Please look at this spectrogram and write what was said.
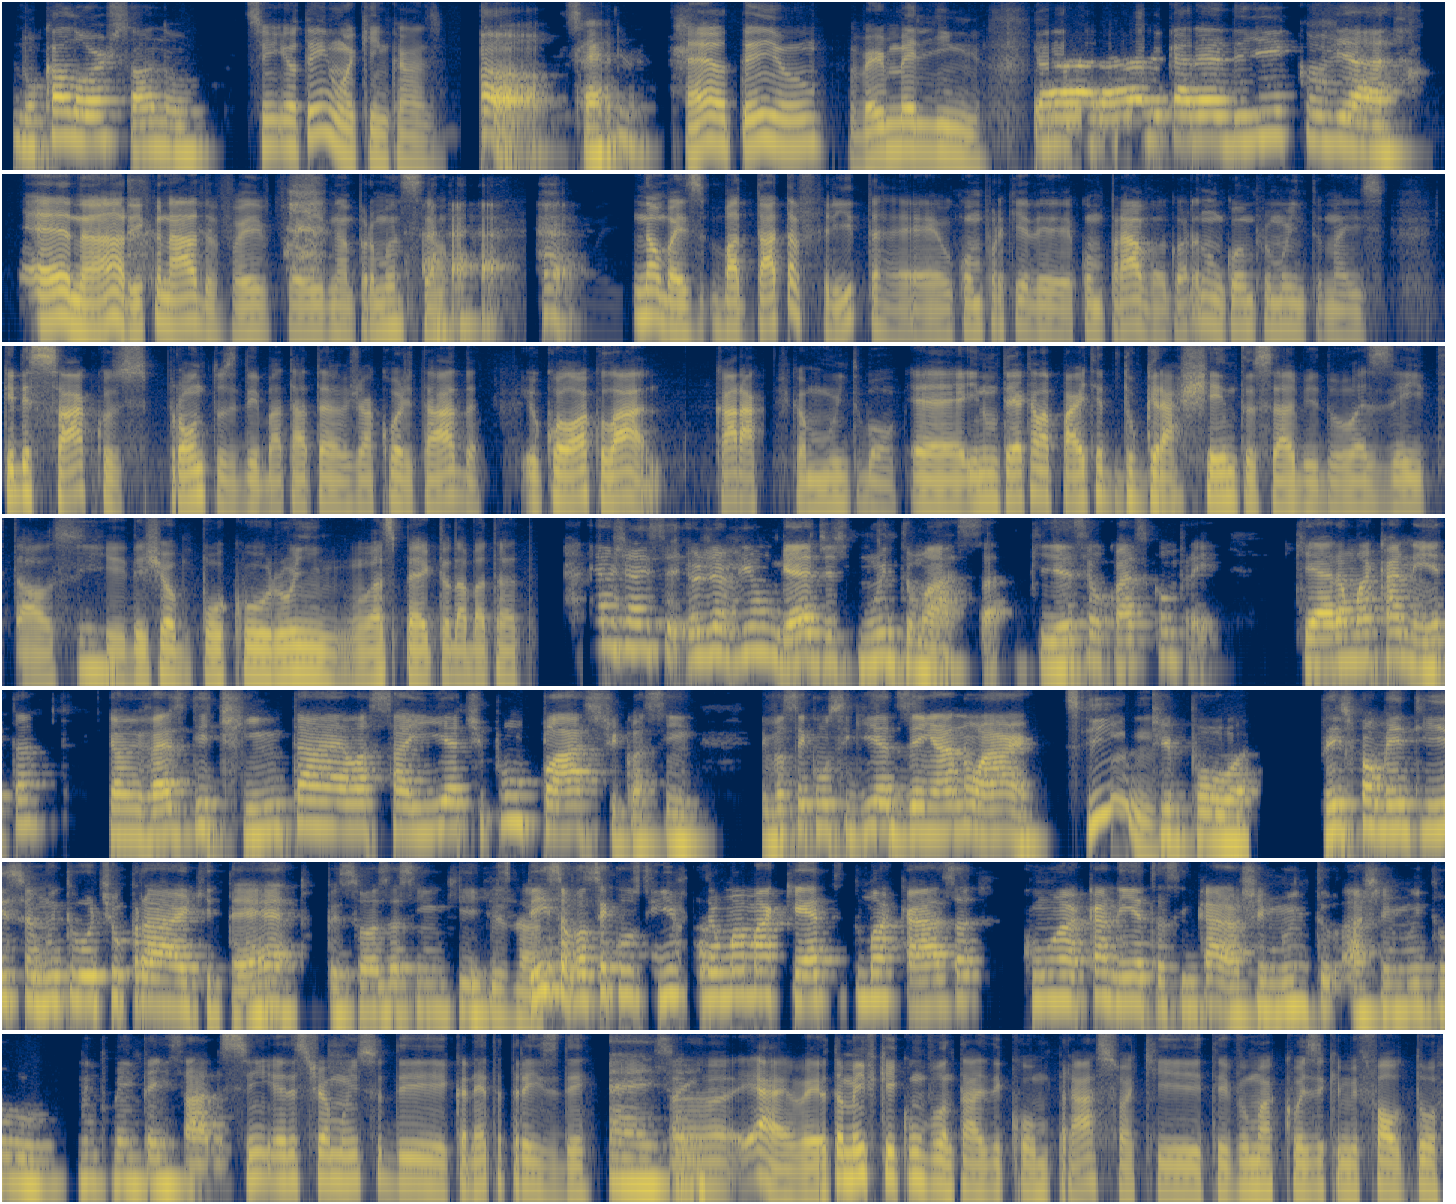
no calor só, no... Sim, eu tenho um aqui em casa. Oh, sério? É, eu tenho um vermelhinho. Caralho, o cara é rico, viado. É, não, rico nada, foi, foi na promoção. Não, mas batata frita, é, eu compro aquele. Comprava, agora não compro muito, mas aqueles sacos prontos de batata já cortada, eu coloco lá caraca, fica muito bom. É, e não tem aquela parte do graxento, sabe? Do azeite e tal, que deixa um pouco ruim o aspecto da batata. Eu já, eu já vi um gadget muito massa, que esse eu quase comprei. Que era uma caneta, que ao invés de tinta, ela saía tipo um plástico, assim. E você conseguia desenhar no ar. Sim! Tipo, principalmente isso é muito útil para arquiteto, pessoas assim que. Exato. Pensa você conseguir fazer uma maquete de uma casa com a caneta, assim, cara, achei muito, achei muito, muito bem pensado. Sim, eles chamam isso de caneta 3D. É, isso aí. Uh, é, eu também fiquei com vontade de comprar, só que teve uma coisa que me faltou,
